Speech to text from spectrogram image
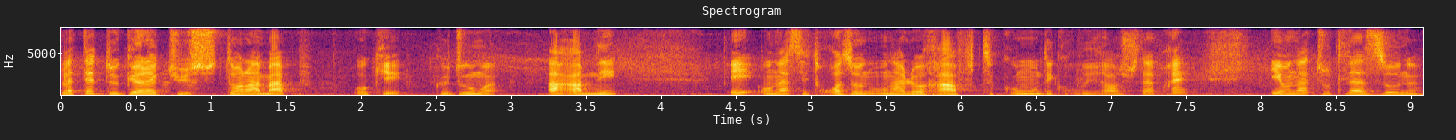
la tête de Galactus dans la map. Ok, que Doom a ramené. Et on a ces trois zones. On a le raft qu'on découvrira juste après. Et on a toute la zone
